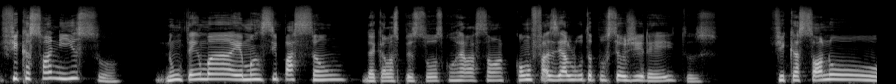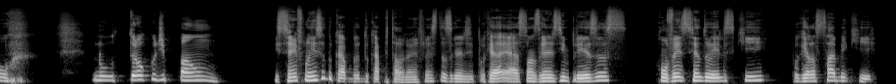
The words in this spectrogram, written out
fica só nisso. Não tem uma emancipação daquelas pessoas com relação a como fazer a luta por seus direitos. Fica só no, no troco de pão. Isso é a influência do, do capital, né? A influência das grandes. Porque são as grandes empresas convencendo eles que. Porque elas sabem que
